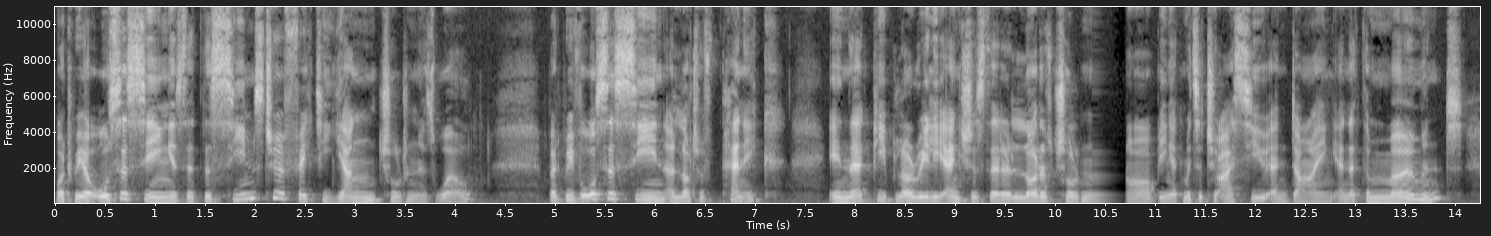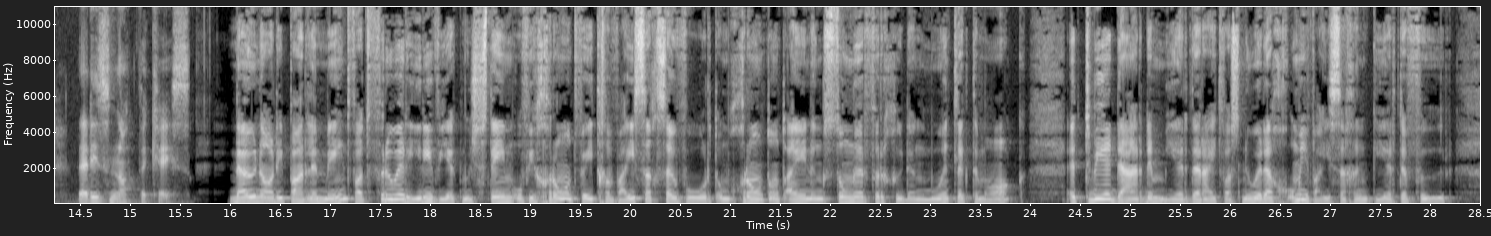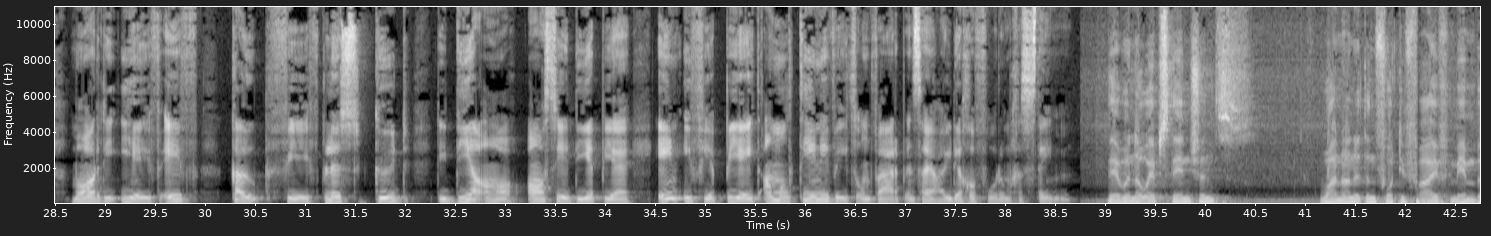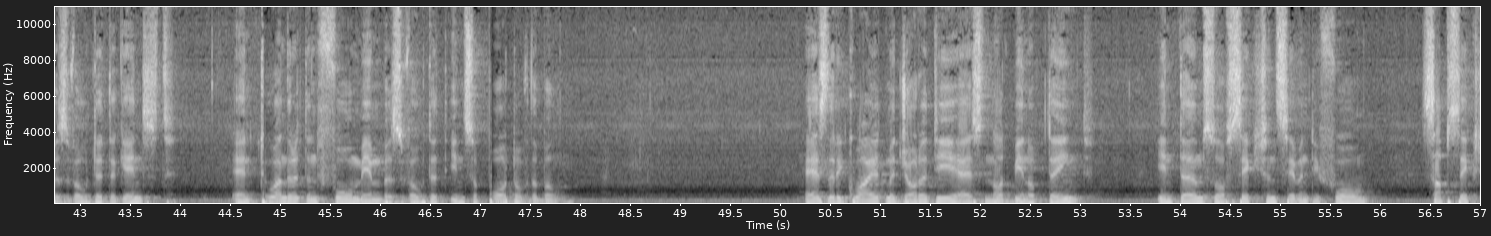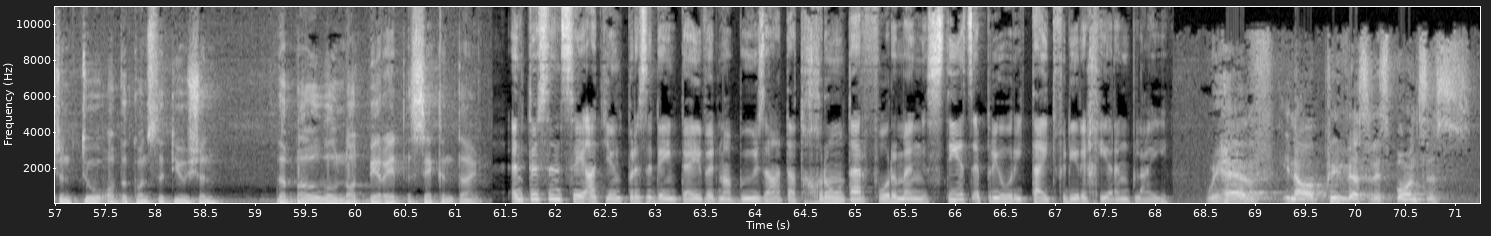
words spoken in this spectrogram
What we are also seeing is that this seems to affect young children as well. But we've also seen a lot of panic in that people are really anxious that a lot of children are being admitted to ICU and dying. And at the moment, that is not the case. Nou na die parlement wat vroeër hierdie week moes stem of die grondwet gewysig sou word om grondonteiening sonder vergoeding moontlik te maak, 'n 2/3 meerderheid was nodig om die wysiging deur te voer maar die EFF, COPE, VF+, Good, die DA, ACDP en IFP het almal teen die wetsontwerp in sy huidige vorm gestem. There were no abstentions. 145 members voted against and 204 members voted in support of the bill. As the required majority has not been obtained in terms of Section 74, subsection 2 of the Constitution, the bill will not be read a second time. Intussen sê adjunkpresident David Mabuza dat grondhervorming steeds 'n prioriteit vir die regering bly. We have, in our previous responses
